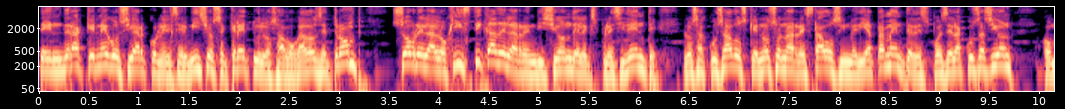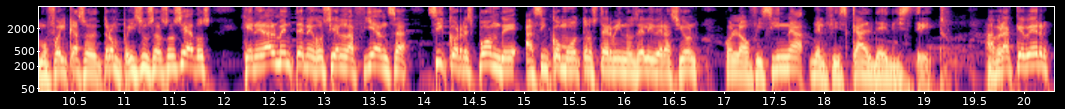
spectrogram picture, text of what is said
tendrá que negociar con el servicio secreto y los abogados de Trump sobre la logística de la rendición del expresidente. Los acusados que no son arrestados inmediatamente después de la acusación, como fue el caso de Trump y sus asociados, generalmente negocian la fianza si corresponde, así como otros términos de liberación con la oficina del fiscal de distrito. Habrá que ver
